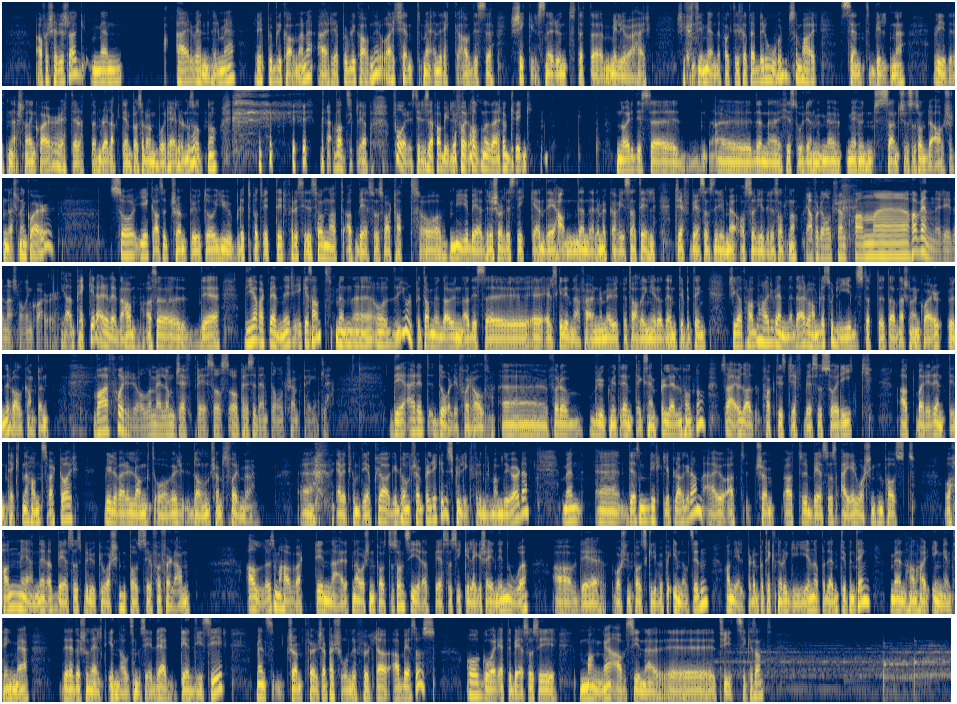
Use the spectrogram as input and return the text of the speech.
av forskjellig slag, men er venner med republikanerne, er republikaner og er kjent med en rekke av disse skikkelsene rundt dette miljøet her. Slik at de mener faktisk at det er broren som har sendt bildene videre til National Enquirer etter at de ble lagt igjen på salongbordet eller noe sånt noe. det er vanskelig å forestille seg familieforholdene der omkring. Når disse, øh, denne historien med, med hun Sanchez og sånn ble avslørt i National Enquirer, så gikk altså Trump ut og jublet på Twitter, for å si det sånn, at, at Bezos var tatt. Og mye bedre journalistikk enn det han, den der møkkavisa til Jeff Bezos driver med, osv. sånt noe. Ja, for Donald Trump han uh, har venner i The National Enquirer. Ja, Pecker er en venn av ham. Altså, det, de har vært venner, ikke sant? Men, uh, og hjulpet ham unna, unna disse uh, elskerinneaffærene med utbetalinger og den type ting. Slik at han har venner der, og han ble solid støttet av National Enquirer under valgkampen. Hva er forholdet mellom Jeff Bezos og president Donald Trump, egentlig? Det er et dårlig forhold. Eh, for å bruke mitt renteeksempel, eller noe sånt, nå, så er jo da faktisk Jeff Bezos så rik at bare renteinntektene hans hvert år ville være langt over Donald Trumps formue. Eh, jeg vet ikke om det plager Donald Trump eller ikke, det skulle ikke forundre meg om det gjør det. Men eh, det som virkelig plager ham, er jo at, Trump, at Bezos eier Washington Post og han mener at Bezos bruker Washington Post til å forfølge ham. Alle som har vært i nærheten av Washington Post og sånn, sier at Bezos ikke legger seg inn i noe av det Washington Post skriver på innholdssiden. Han hjelper dem på teknologien og på den typen ting, men han har ingenting med redaksjonelt innhold som sier. Det er det de sier, mens Trump føler seg personlig fulgt av Bezos, og går etter Bezos i mange av sine eh, tweets, ikke sant.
